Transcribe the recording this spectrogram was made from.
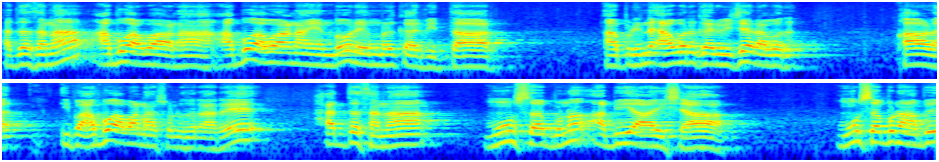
ஹத்தசனா அபு அவானா. அபு அவானா என்பவர் எங்களுக்கு அறிவித்தார். அப்படின்னு அவருக்கு அறிவித்தார் அவர். கால. இப்போ அபு அவானா சொல்கிறாரு ஹத்தசனா மூசப்னு அபி ஆயிஷா. மூசப்னு அபு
